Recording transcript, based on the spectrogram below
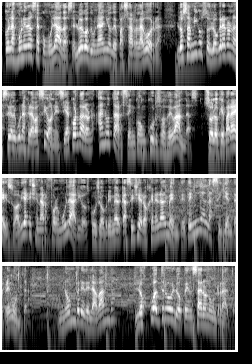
Con las monedas acumuladas, luego de un año de pasar la gorra, los amigos lograron hacer algunas grabaciones y acordaron anotarse en concursos de bandas. Solo que para eso había que llenar formularios cuyo primer casillero generalmente tenía la siguiente pregunta. ¿Nombre de la banda? Los cuatro lo pensaron un rato.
